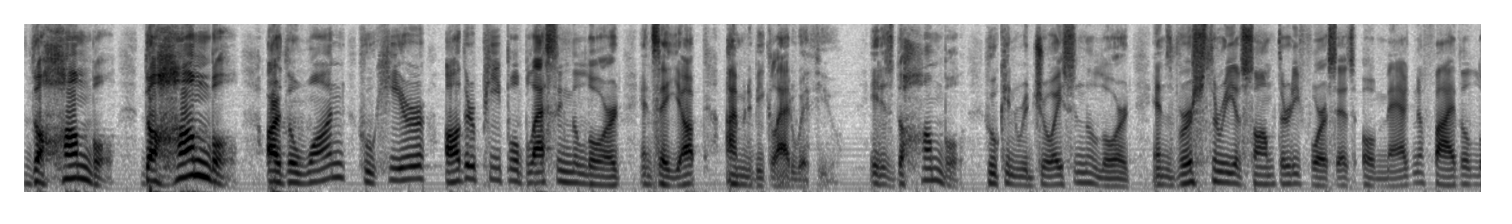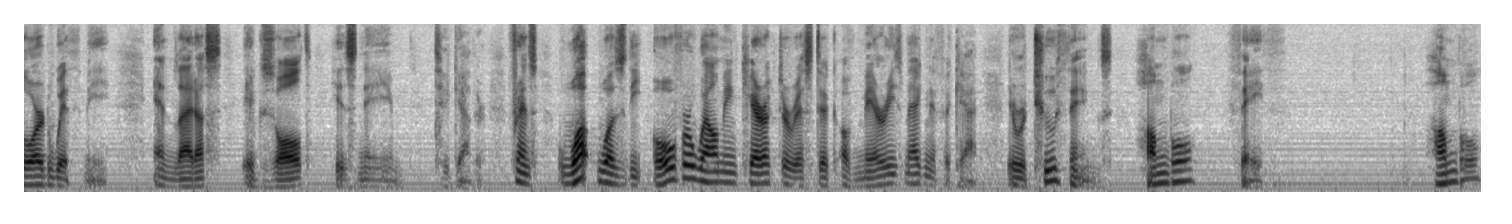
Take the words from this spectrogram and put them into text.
The humble, the humble are the one who hear other people blessing the Lord and say, Yup, I'm going to be glad with you. It is the humble who can rejoice in the Lord. And verse 3 of Psalm 34 says, Oh, magnify the Lord with me, and let us exalt his name together. Friends, what was the overwhelming characteristic of Mary's Magnificat? There were two things humble faith. Humble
